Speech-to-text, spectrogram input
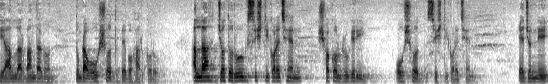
হে আল্লাহর বান্দাগণ, তোমরা ঔষধ ব্যবহার করো। আল্লাহ যত রোগ সৃষ্টি করেছেন, সকল রোগেরই ঔষধ সৃষ্টি করেছেন। এজন্যে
